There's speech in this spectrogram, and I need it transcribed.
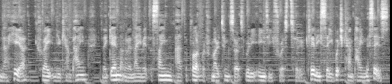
Now here, create a new campaign. And again, I'm going to name it the same as the product we're promoting so it's really easy for us to clearly see which campaign this is.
